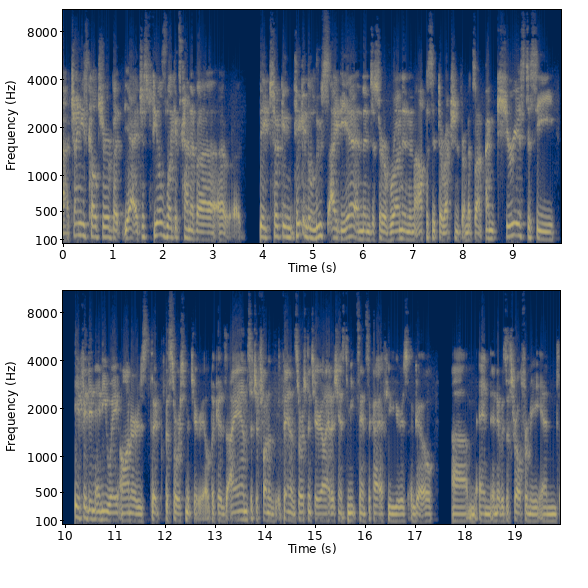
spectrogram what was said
uh, Chinese culture, but yeah, it just feels like it's kind of a, a they took in, taken the loose idea and then just sort of run in an opposite direction from it. So I'm, I'm curious to see if it in any way honors the, the source material because I am such a fan of, fan of the source material. I had a chance to meet Stan Sakai a few years ago, um, and and it was a thrill for me. And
